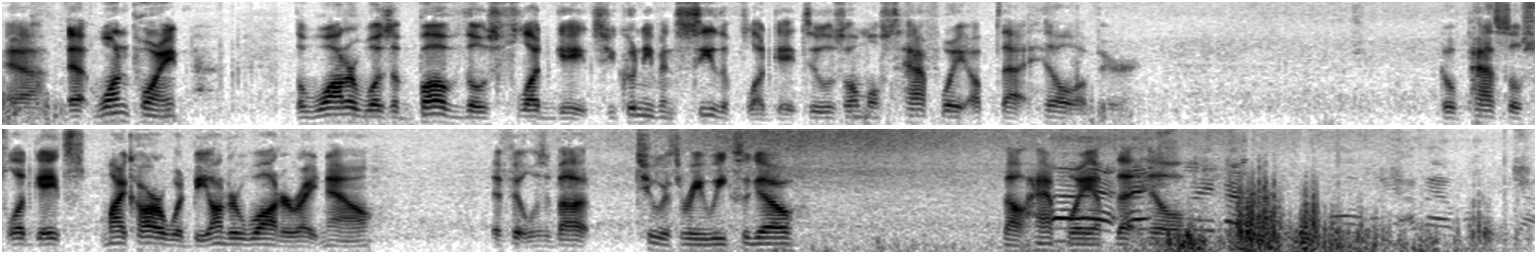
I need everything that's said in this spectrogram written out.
Yeah, at one point, the water was above those floodgates. You couldn't even see the floodgates. It was almost halfway up that hill up here. Go past those floodgates, my car would be underwater right now if it was about two or three weeks ago. About halfway up Uh, that hill. actually About, four, we- about a month ago.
